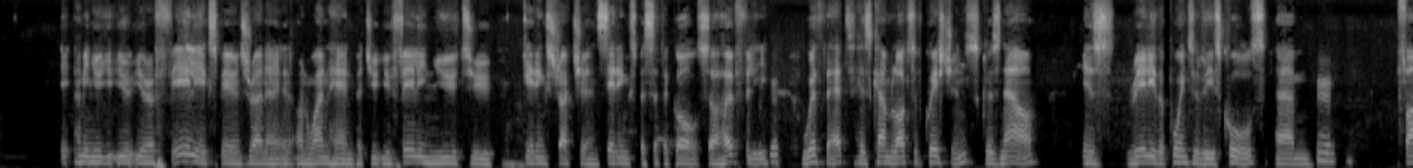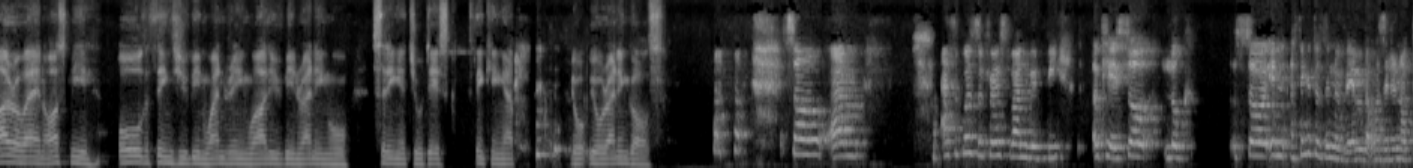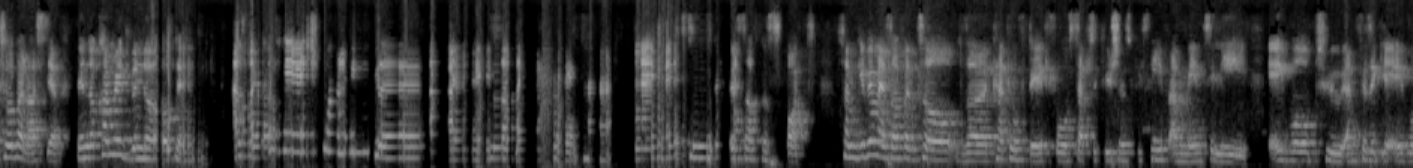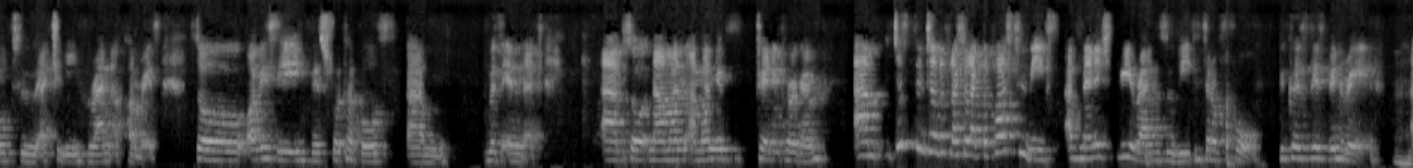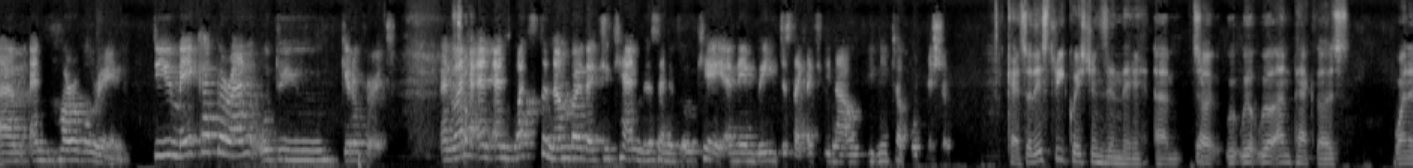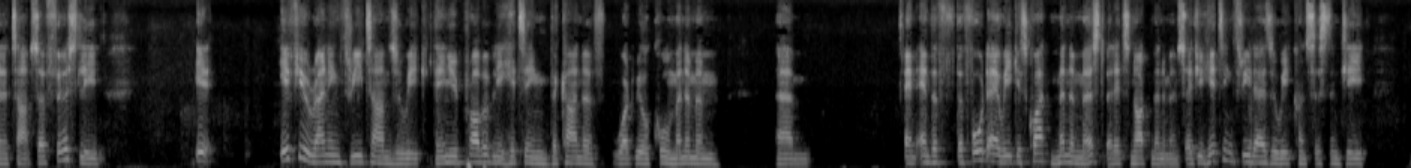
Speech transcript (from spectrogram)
I mean, you, you, you're a fairly experienced runner on one hand, but you, you're fairly new to getting structure and setting specific goals. So hopefully, with that has come lots of questions because now is really the point of these calls. Um, mm. Fire away and ask me all the things you've been wondering while you've been running or sitting at your desk thinking up your, your running goals. so, um, I suppose the first one would be okay. So look, so in I think it was in November, was it in October last year? Then the comrades window opened. I was like, okay, sure, let me do it. It's not like I myself a spot. So I'm giving myself until the cutoff date for substitutions to see if I'm mentally able to and physically able to actually run a comrades. So obviously there's shorter goals um, within that. Um, so now I'm on I'm on your training program. Um, just in terms of like so like the past two weeks, I've managed three runs a week instead of four because there's been rain mm-hmm. um, and horrible rain. Do you make up a run or do you get over it? And what and, and what's the number that you can miss and it's okay, and then where you just like actually now you need to abort mission. Okay, so there's three questions in there. Um, so yeah. we'll we'll unpack those one at a time. So firstly, it, if you're running three times a week, then you're probably hitting the kind of what we'll call minimum. Um, and and the the four day week is quite minimist, but it's not minimum. So if you're hitting three days a week consistently,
